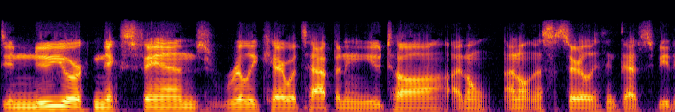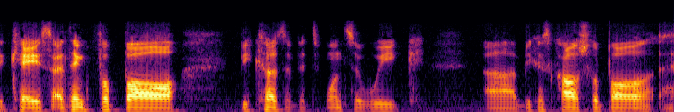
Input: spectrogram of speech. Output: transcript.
do New York Knicks fans really care what's happening in Utah? I don't. I don't necessarily think that to be the case. I think football, because of its once a week, uh, because college football uh,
